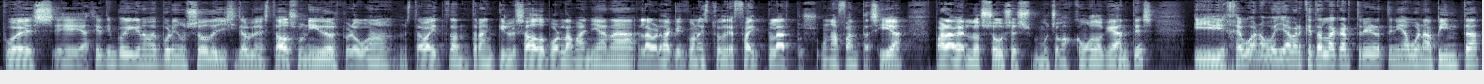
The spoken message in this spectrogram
Pues eh, hacía tiempo que no me ponía un show de GCW en Estados Unidos, pero bueno, estaba ahí tan tranquilo el sábado por la mañana. La verdad que con esto de Fight Plus, pues una fantasía. Para ver los shows es mucho más cómodo que antes. Y dije, bueno, voy a ver qué tal la cartelera. Tenía buena pinta.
